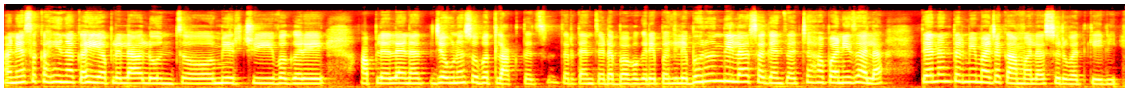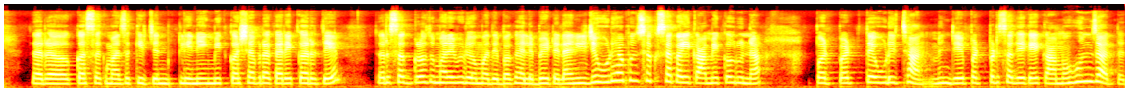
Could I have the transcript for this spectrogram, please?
आणि असं काही ना काही आपल्याला लोणचं मिरची वगैरे आपल्याला ना जेवणासोबत लागतंच. तर त्यांचा डबा वगैरे पहिले भरून दिला सगळ्यांचा चहा पाणी झाला. त्यानंतर मी माझ्या कामाला सुरुवात केली. तर कसं माझं किचन क्लिनिंग मी कशा प्रकारे करते तर सगळं तुम्हाला व्हिडिओमध्ये बघायला भेटेल. आणि जेवढे आपण सक सकाळी कामे करू ना पटपट तेवढी छान म्हणजे पटपट सगळे काही कामं होऊन जातात.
